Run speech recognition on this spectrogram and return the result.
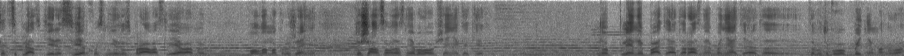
как цыплят в тире, сверху, снизу, справа, слева. Мы в полном окружении. То шансов у нас не было вообще никаких. Но плен и батя – это разные понятия. Это, это вот такого быть не могло.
